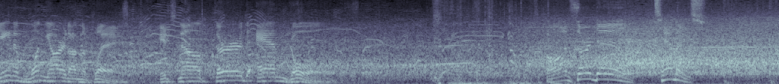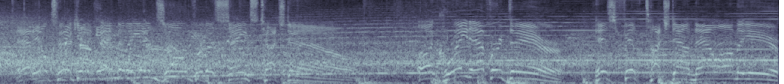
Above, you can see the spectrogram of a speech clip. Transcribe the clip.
gain of one yard on the play. It's now third and goal. On third down, Timmons. And he'll take it into the end zone for the Saints touchdown. A great effort there. His fifth touchdown now on the year.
